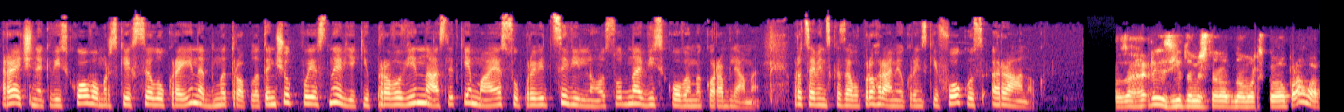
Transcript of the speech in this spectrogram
Речник військово-морських сил України Дмитро Плетенчук пояснив, які правові наслідки має супровід цивільного судна військовими кораблями. Про це він сказав у програмі Український фокус ранок. Взагалі, згідно міжнародного морського права,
